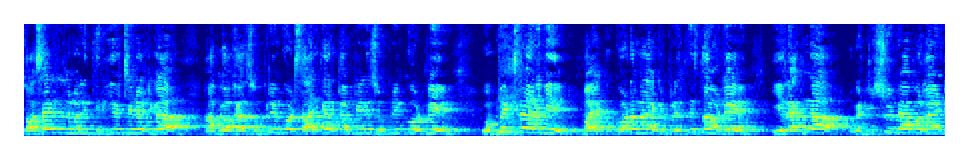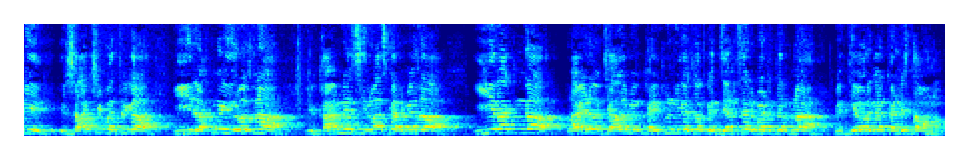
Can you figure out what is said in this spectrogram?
సొసైటీని మళ్ళీ తిరిగి వచ్చేటట్టుగా ఒక- సుప్రీంకోర్టు సాధికార కమిటీని సుప్రీంకోర్టుని ఒప్పించడానికి మా యొక్క కూటమి నాయకులు ప్రయత్నిస్తా ఉంటే ఈ రకంగా ఒక టిష్యూ పేపర్ లాంటి ఈ సాక్షి పత్రిక ఈ రకంగా ఈ రోజున ఈ కామినేని శ్రీనివాస్ గారి మీద ఈ రకంగా రాయడం చాలా మేము కైకులు నియోజకవర్గ జనసేన పార్టీ తరఫున మేము తీవ్రంగా ఖండిస్తా ఉన్నాం.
